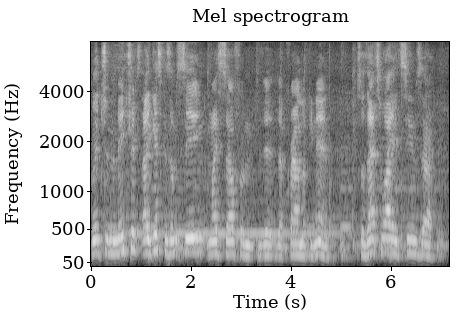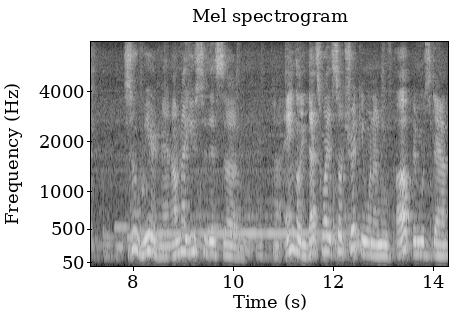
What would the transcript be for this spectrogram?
Glitch in the Matrix, I guess because I'm seeing myself from the, the crowd looking in. So that's why it seems uh, so weird, man. I'm not used to this uh, uh, angling. That's why it's so tricky when I move up, it moves down.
